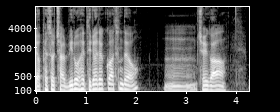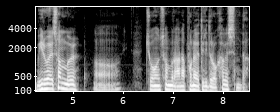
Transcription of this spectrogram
옆에서 잘 위로해 드려야 될 것 같은데요. 음, 저희가 위로의 선물, 어, 좋은 선물 하나 보내드리도록 하겠습니다.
